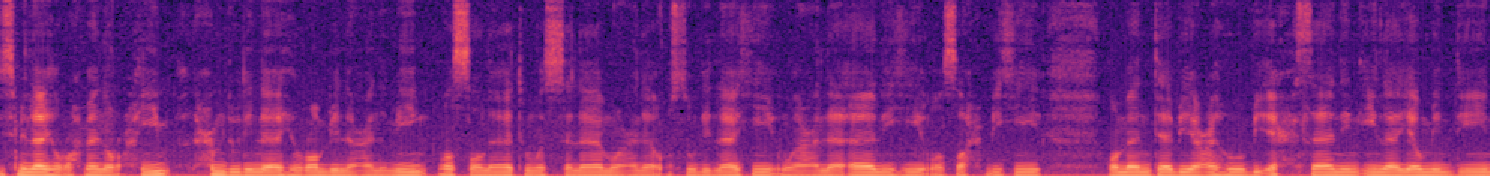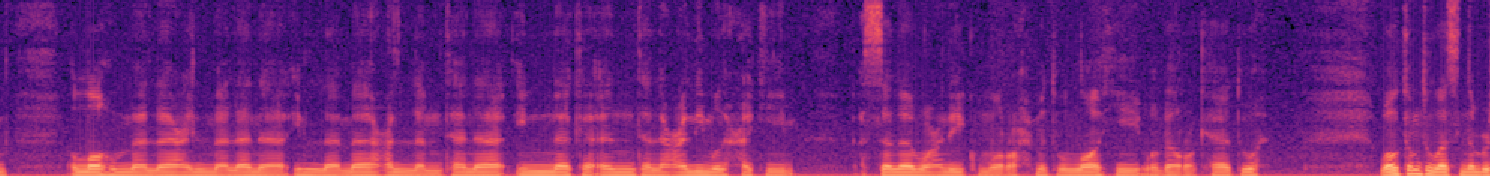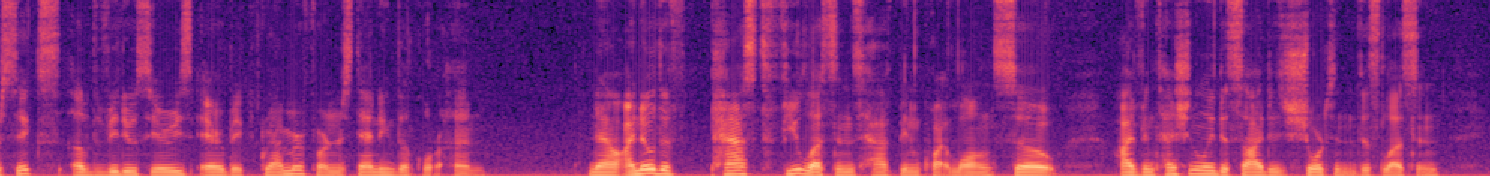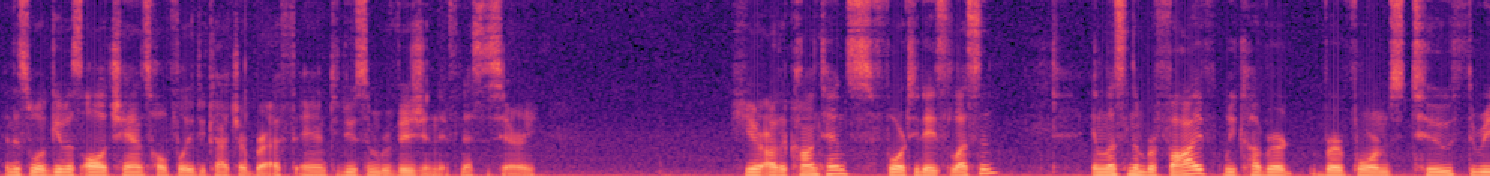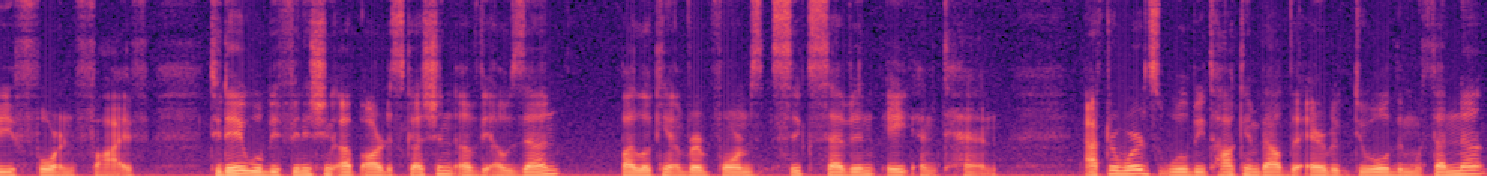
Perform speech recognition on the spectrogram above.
بسم الله الرحمن الرحيم الحمد لله رب العالمين والصلاة والسلام على رسول الله وعلى آله وصحبه ومن تبعه بإحسان إلى يوم الدين اللهم لا علم لنا إلا ما علمتنا إنك أنت العليم الحكيم السلام عليكم ورحمة الله وبركاته Welcome to lesson number 6 of the video series Arabic Grammar for Understanding the Quran. Now, I know the past few lessons have been quite long, so I've intentionally decided to shorten this lesson, and this will give us all a chance, hopefully, to catch our breath and to do some revision if necessary. Here are the contents for today's lesson. In lesson number 5, we covered verb forms 2, 3, 4, and 5. Today we'll be finishing up our discussion of the awzan by looking at verb forms 6, 7, 8, and 10. Afterwards, we'll be talking about the Arabic dual, the muthanna.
